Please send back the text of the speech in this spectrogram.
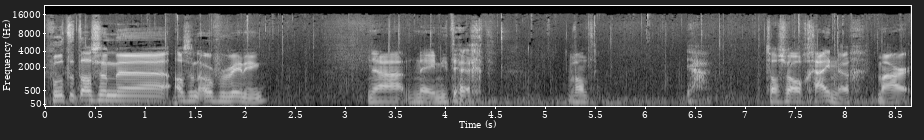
Voelt het als een, eh, als een overwinning? Ja, nee, niet echt. Want ja, het was wel geinig, maar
